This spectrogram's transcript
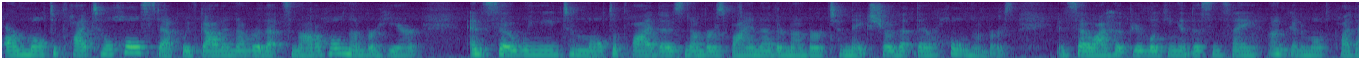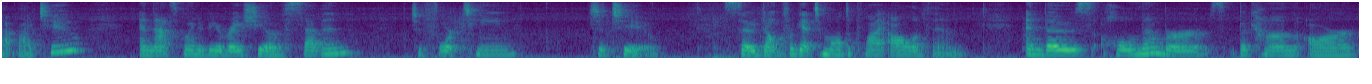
our multiply till whole step. We've got a number that's not a whole number here. And so we need to multiply those numbers by another number to make sure that they're whole numbers. And so I hope you're looking at this and saying, I'm going to multiply that by 2, and that's going to be a ratio of 7 to 14 to 2. So don't forget to multiply all of them. And those whole numbers become our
